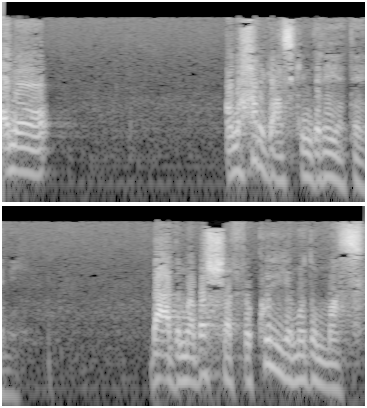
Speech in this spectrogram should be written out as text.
أنا أنا هرجع اسكندرية تاني بعد ما بشر في كل مدن مصر.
